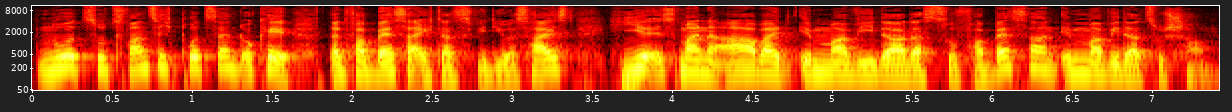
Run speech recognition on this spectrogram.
nur zu 20 Prozent, okay, dann verbessere ich das Video. Das heißt, hier ist meine Arbeit immer wieder, das zu verbessern, immer wieder zu schauen.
